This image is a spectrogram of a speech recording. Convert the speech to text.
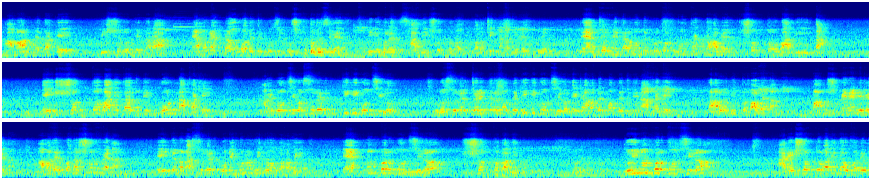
আমার নেতাকে বিশ্বনবী তারা এমন একটা উপাধিতে ঘোষিত করেছিলেন তিনি হলেন সাদিক সত্যবাদী। কথা ঠিক না ঠিক? যে একজন নেতার মধ্যে প্রথম গুণ থাকতে হবে সত্যবাদিতা। এই সত্যবাদিতা যদি গুণ না থাকে, আমি বলছি রসুলের কি কি গুণ ছিল? রসুলের চরিত্রের মধ্যে কি কি গুণ ছিল? এটা আমাদের মধ্যে যদি না থাকে, তাহলে কিন্তু হবে না। মানুষ মেনে নেবে না, আমাদের কথা শুনবে না। এই জন্য রাসুলের গুণে গুণান্বিত হতে হবে। এক নম্বর গুণ ছিল সত্যবাদিতা। দুই নম্বর গুণ ছিল আর এই সত্যবাদিতা উপাধি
